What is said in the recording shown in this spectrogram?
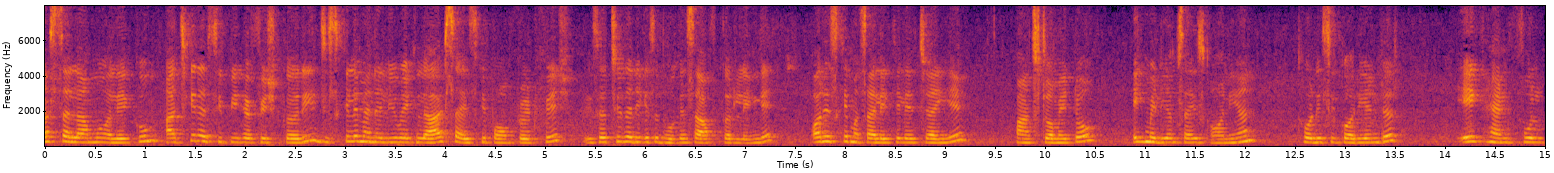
असलकुम आज की रेसिपी है फ़िश करी जिसके लिए मैंने ली हुई एक लार्ज साइज़ की पॉम्फ्रेट फ़िश इसे अच्छी तरीके से धो के साफ़ कर लेंगे और इसके मसाले के लिए चाहिए पाँच टोमेटो एक मीडियम साइज़ ऑनियन थोड़ी सी कोरिएंडर एक हैंडफुल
